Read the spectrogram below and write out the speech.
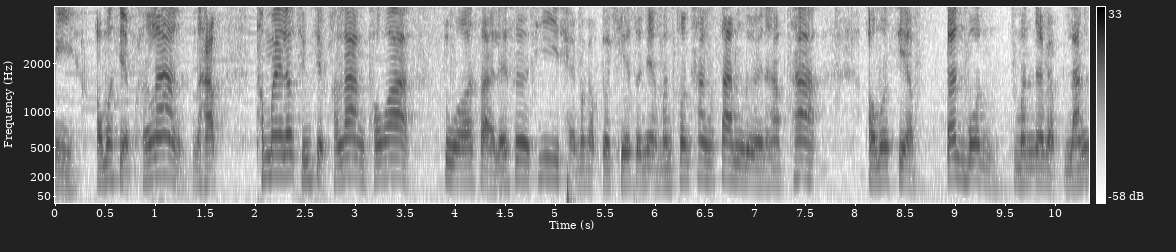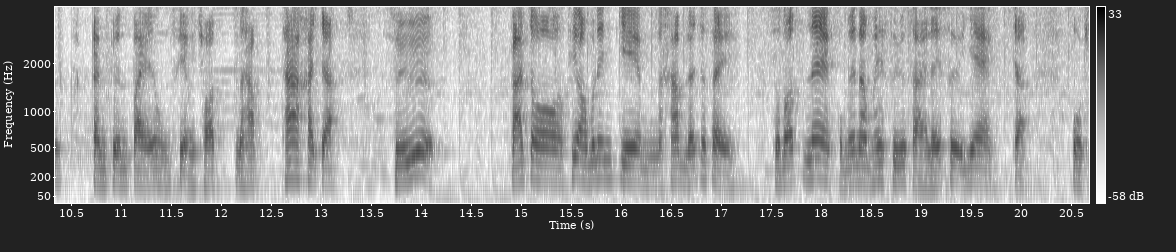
นี่เอามาเสียบข้างล่างนะครับทำไมเราถึงเสียบข้างล่าง เพราะว่าตัวสายเลเซอร์ที่แถมมากับตัวเคสตัวนี้มันค่อนข้างสั้นเลยนะครับ ถ้าเอามาเสียบด้านบนมันจะแบบล้างกันเกินไปนะผมเสี่ยงช็อตนะครับถ้าใครจะซื้อการ์ดจอที่เอามาเล่นเกมนะครับแล้วจะใส่ สล็อตแรกผมแนะนำให้ซื้อสายเลเซอร์แยกจะโอเค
